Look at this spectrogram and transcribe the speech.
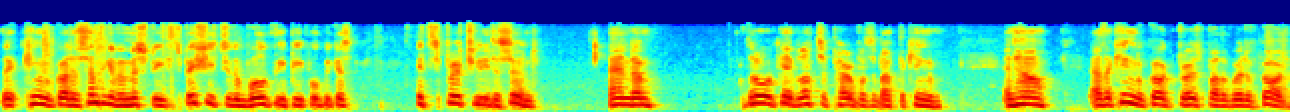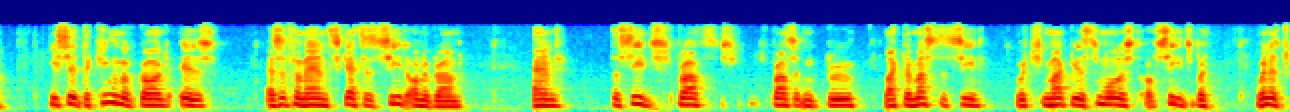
the kingdom of God is something of a mystery, especially to the worldly people, because it's spiritually discerned. And um, the Lord gave lots of parables about the kingdom and how uh, the kingdom of God grows by the word of God. He said, The kingdom of God is as if a man scatters seed on the ground, and the seed sprouts, sprouted and grew like the mustard seed, which might be the smallest of seeds, but when it's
